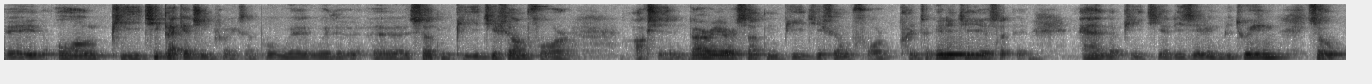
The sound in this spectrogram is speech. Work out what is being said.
in all PET packaging, for example, with, with a, a, certain PET film for oxygen barrier, a certain PET film for printability, and a PET adhesive in between. So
